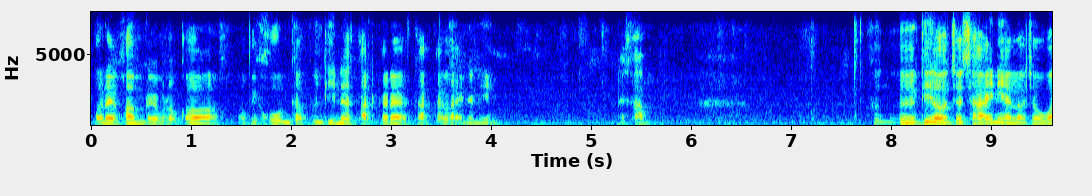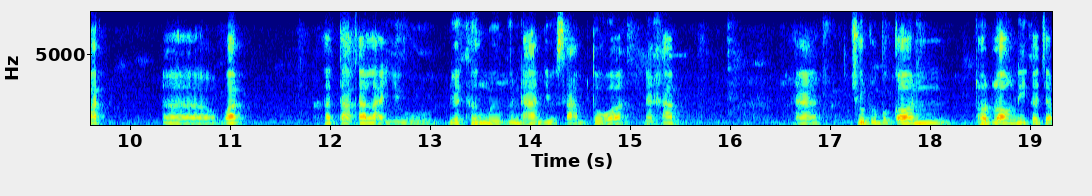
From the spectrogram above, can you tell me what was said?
พอได้ความเร็วแล้วก็เอาไปคูณกับพื้นที่หน้าตัดก็ได้ตาการไหลนั่นเองนะครับ เครื่องมือที่เราจะใช้เนี่ยเราจะวัดวัดอัตราการไหลอยู่ด้วยเครื่องมือพื้นฐานอยู่ 3 ตัวนะครับ นะชุดอุปกรณ์ทดลองนี้ก็จะ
